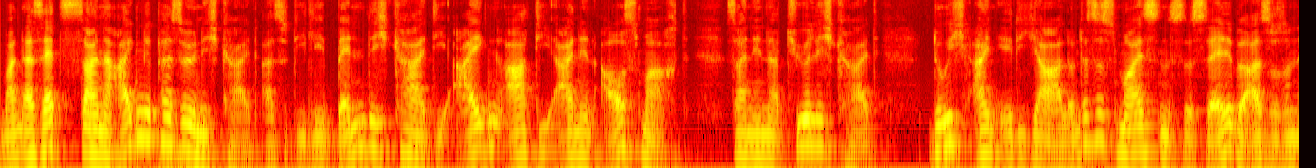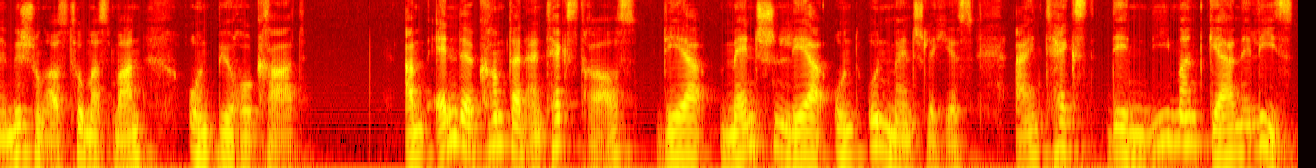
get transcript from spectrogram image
Man ersetzt seine eigene Persönlichkeit, also die Lebendigkeit, die Eigenart, die einen ausmacht, seine Natürlichkeit, durch ein Ideal. Und das ist meistens dasselbe, also so eine Mischung aus Thomas Mann und Bürokrat. Am Ende kommt dann ein Text raus, der menschenleer und unmenschlich ist. Ein Text, den niemand gerne liest.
